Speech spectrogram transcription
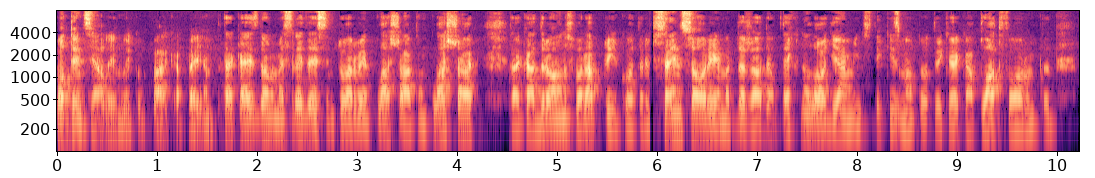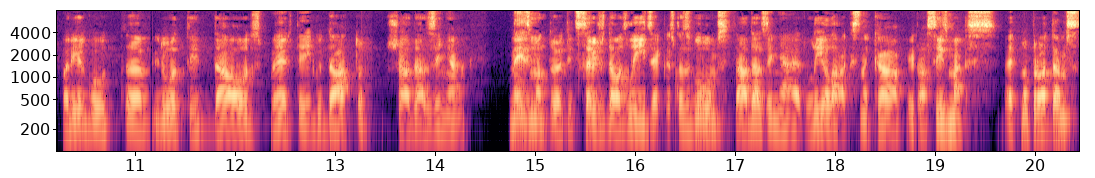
potenciāliem likuma pārkāpējiem. Tā kā es domāju, mēs redzēsim to arvien plašāk un plašāk. Tā kā dronus var aprīkot ar sensoriem, ar dažādām tehnoloģijām, viņas tiek izmantot tikai kā platforma, tad var iegūt uh, ļoti daudz vērtīgu datu šādā ziņā neizmantojot sevišķi daudz līdzekļu. Tas guvums tādā ziņā ir lielāks nekā ir tās izmaksas. Bet, nu, protams,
